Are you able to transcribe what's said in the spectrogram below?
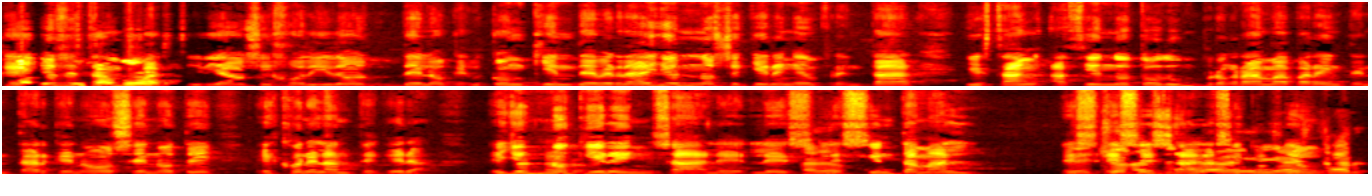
que ellos están fastidiados y jodidos de lo que con quien de verdad ellos no se quieren enfrentar y están haciendo todo un programa para intentar que no se note es con el Antequera. Ellos no quieren, o sea, le- les, Claro. les sienta mal. De Es, hecho, es el esa la situación. estar-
